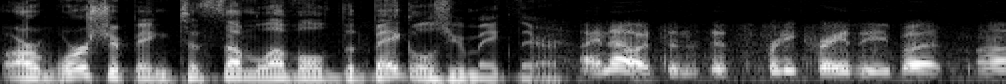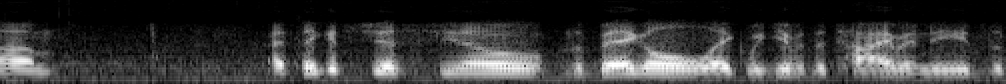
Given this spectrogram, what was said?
are worshiping to some level the bagels you make there I know it's it's pretty crazy, but um, I think it's just you know the bagel like we give it the time it needs, the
